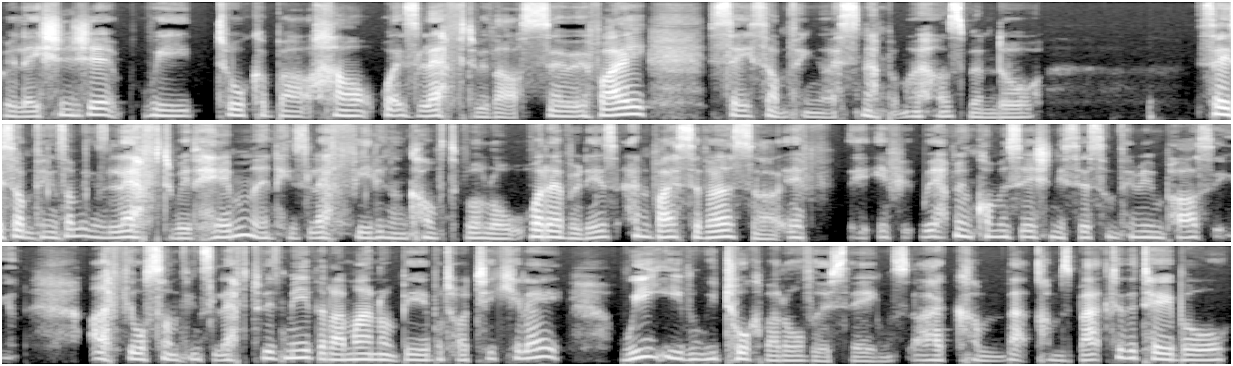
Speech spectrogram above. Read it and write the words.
relationship. We talk about how what is left with us. So if I say something, I snap at my husband or say something, something's left with him and he's left feeling uncomfortable or whatever it is, and vice versa. If if we're having a conversation, he says something in passing, and I feel something's left with me that I might not be able to articulate. We even we talk about all those things. I come that comes back to the table,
